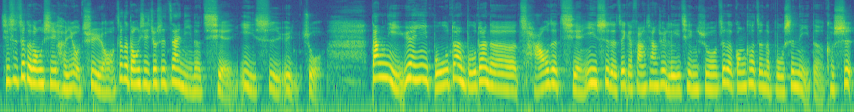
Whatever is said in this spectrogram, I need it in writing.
其实这个东西很有趣哦。这个东西就是在你的潜意识运作。当你愿意不断不断的朝着潜意识的这个方向去厘清，说这个功课真的不是你的，可是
